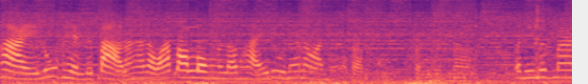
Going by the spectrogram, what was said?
ถ่ายรูปเห็นหรือเปล่านะคะ แต่ว่าตอนลงเนี่ยเราถ่ายให้ดูแน่นอน ครับตอนนี้มันมากวันนี้มืดมา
